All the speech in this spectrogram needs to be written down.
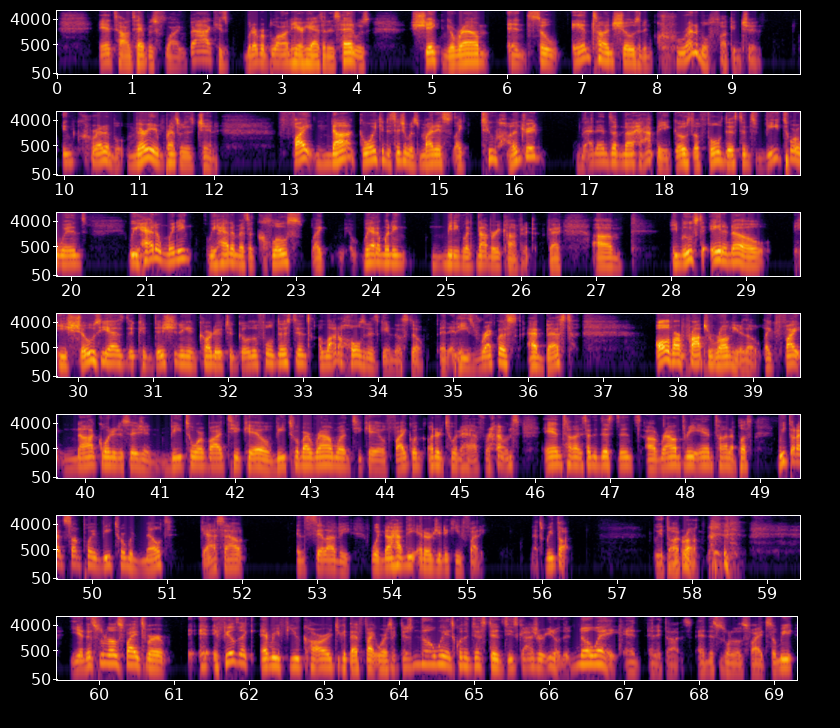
Anton's head was flying back. His whatever blonde hair he has in his head was shaking around. And so Anton shows an incredible fucking chin. Incredible. Very impressed with his chin. Fight not going to decision was minus like 200. That ends up not happening. It goes the full distance. Vitor wins. We had him winning. We had him as a close, like we had him winning, meaning like not very confident. Okay. Um, he moves to 8 and 0. He shows he has the conditioning and cardio to go the full distance. A lot of holes in his game, though, still. And, and he's reckless at best. All of our props are wrong here, though. Like fight not going to decision. Vitor by TKO. Vitor by round one TKO. Fight going under two and a half rounds. Anton set the distance. Uh, round three Anton at plus. We thought at some point Vitor would melt, gas out, and c'est la vie. Would not have the energy to keep fighting. That's what we thought. We thought wrong. yeah, this is one of those fights where it, it, feels like every few cards you get that fight where it's like, there's no way it's going to distance. These guys are, you know, there's no way. And and it does. And this is one of those fights. So we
